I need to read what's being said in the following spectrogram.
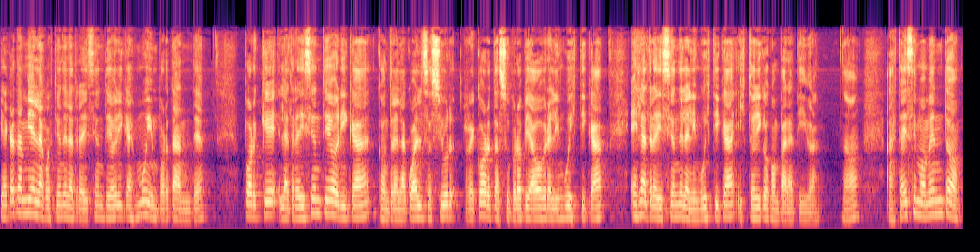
Y acá también la cuestión de la tradición teórica es muy importante, porque la tradición teórica contra la cual Saussure recorta su propia obra lingüística es la tradición de la lingüística histórico-comparativa. Hasta ese momento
